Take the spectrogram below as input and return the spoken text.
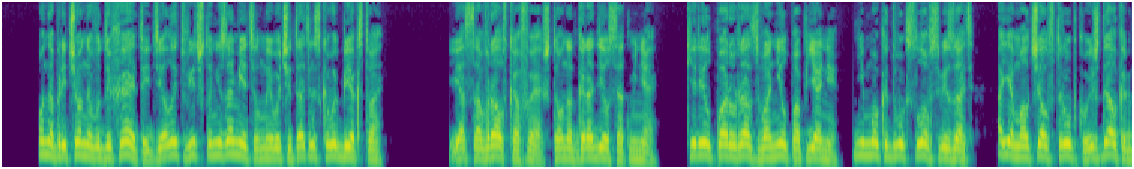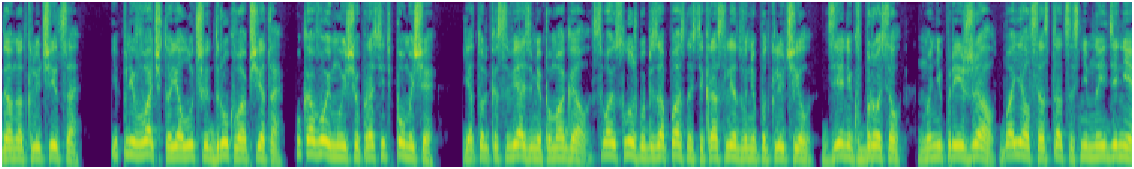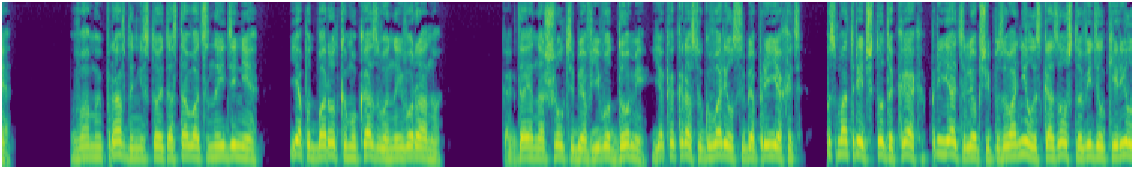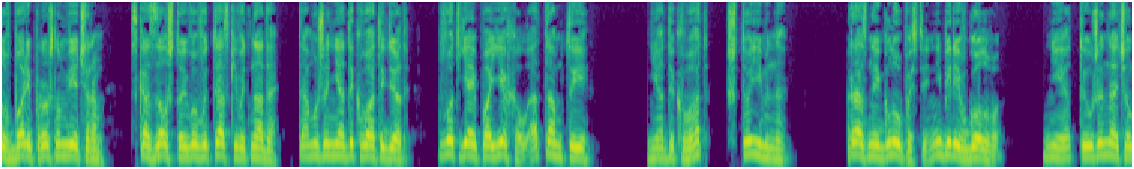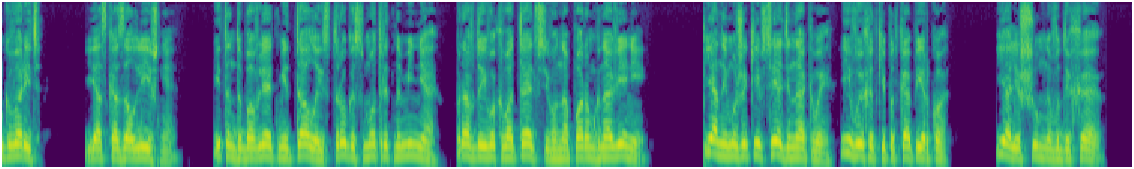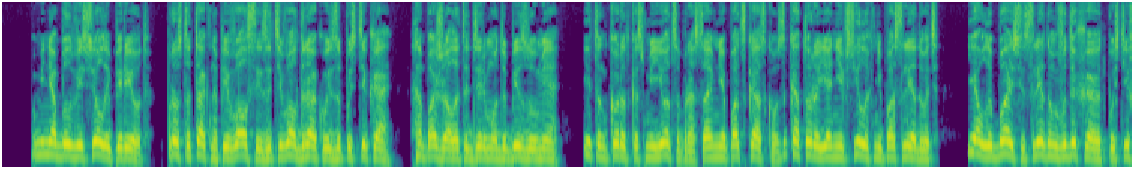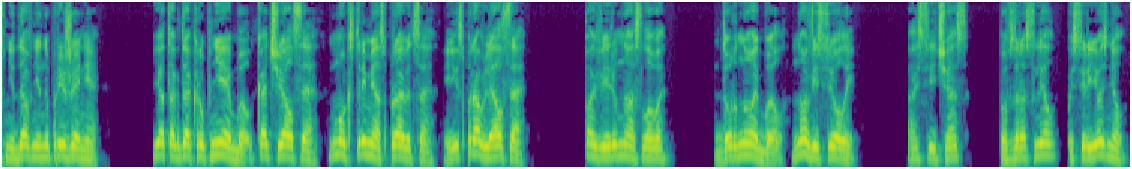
Он обреченно выдыхает и делает вид, что не заметил моего читательского бегства. Я соврал в кафе, что он отгородился от меня. Кирилл пару раз звонил по пьяни, не мог и двух слов связать, а я молчал в трубку и ждал, когда он отключится. И плевать, что я лучший друг вообще-то. У кого ему еще просить помощи? Я только связями помогал, свою службу безопасности к расследованию подключил, денег вбросил, но не приезжал, боялся остаться с ним наедине. Вам и правда не стоит оставаться наедине. Я подбородком указываю на его рану. Когда я нашел тебя в его доме, я как раз уговорил себя приехать. Посмотреть, что да как. Приятель общий позвонил и сказал, что видел Кирилла в баре прошлым вечером. Сказал, что его вытаскивать надо. Там уже неадекват идет. Вот я и поехал, а там ты. Неадекват? Что именно? Разные глупости, не бери в голову. Нет, ты уже начал говорить. Я сказал лишнее. Итан добавляет металла и строго смотрит на меня. Правда, его хватает всего на пару мгновений. Пьяные мужики все одинаковые, и выходки под копирку. Я лишь шумно выдыхаю. У меня был веселый период. Просто так напивался и затевал драку из-за пустяка. Обожал это дерьмо до безумия. Итан коротко смеется, бросая мне подсказку, за которой я не в силах не последовать. Я улыбаюсь и следом выдыхаю, отпустив недавнее напряжение. Я тогда крупнее был, качался, мог с тремя справиться и справлялся. Поверю на слово. Дурной был, но веселый. А сейчас? Повзрослел? Посерьезнел?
